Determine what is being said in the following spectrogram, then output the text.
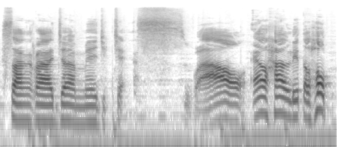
sang raja Magic Chess Wow, LH Little Hope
